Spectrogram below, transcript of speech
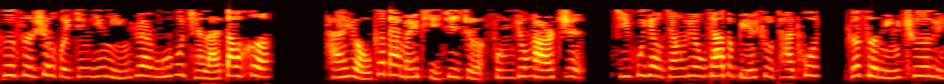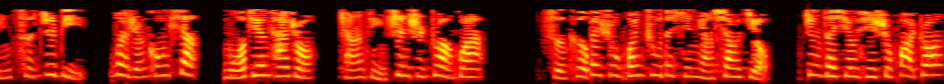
各色社会精英名媛无不前来道贺。还有各大媒体记者蜂拥而至，几乎要将六家的别墅踏破，各色名车鳞次栉比，万人空巷，摩天擦踵，场景甚是壮观。此刻备受关注的新娘萧九正在休息室化妆，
